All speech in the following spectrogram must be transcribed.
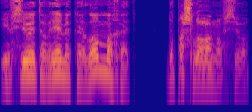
И все это время кайлом махать? Да пошло оно все.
